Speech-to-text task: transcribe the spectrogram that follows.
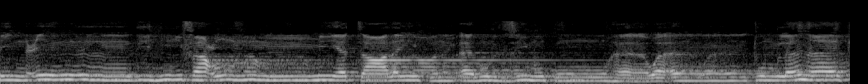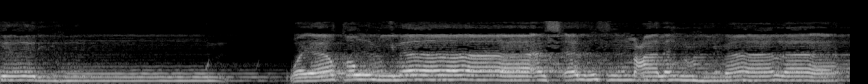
من عنده فعميت عليكم أنلزمكمها وأنتم لها كارهون. ويا قوم لا أسألكم عليه مالا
